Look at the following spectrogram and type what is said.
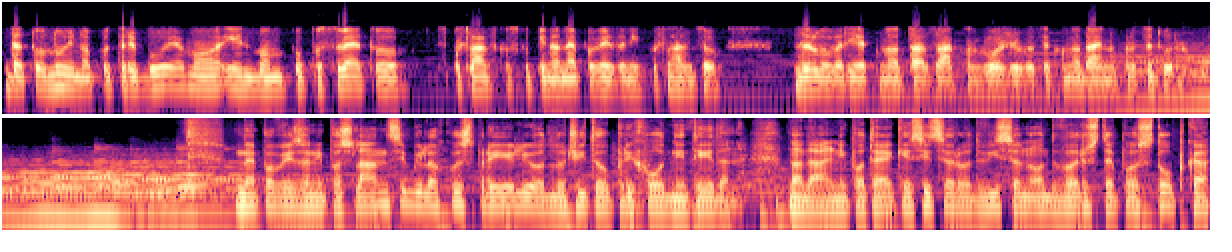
da to nujno potrebujemo in bom po posvetu s poslansko skupino nepovezanih poslancev zelo verjetno ta zakon vložil v zakonodajno proceduro. Nepovezani poslanci bi lahko sprejeli odločitev prihodnji teden. Nadaljni potek je sicer odvisen od vrste postopka,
